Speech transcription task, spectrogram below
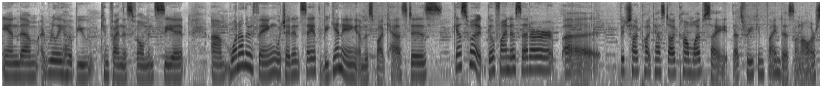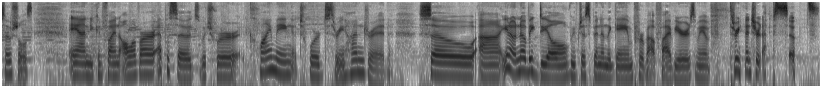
And um, I really hope you can find this film and see it. Um, one other thing, which I didn't say at the beginning of this podcast, is guess what? Go find us at our. Uh, bitchtalkpodcast.com website. That's where you can find us on all our socials. And you can find all of our episodes, which we're climbing towards 300. So, uh, you know, no big deal. We've just been in the game for about five years and we have 300 episodes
